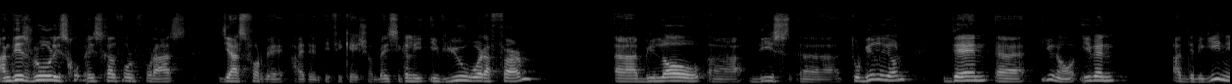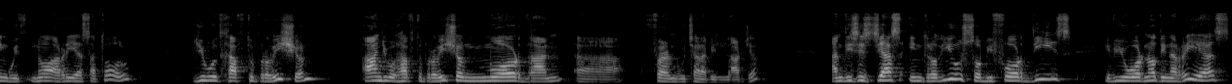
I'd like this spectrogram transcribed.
and this rule is, is helpful for us just for the identification. Basically, if you were a firm uh, below uh, this uh, 2 billion, then, uh, you know, even at the beginning with no arrears at all, you would have to provision, and you would have to provision more than uh, firms which are a bit larger. And this is just introduced, so before this, if you were not in arrears,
